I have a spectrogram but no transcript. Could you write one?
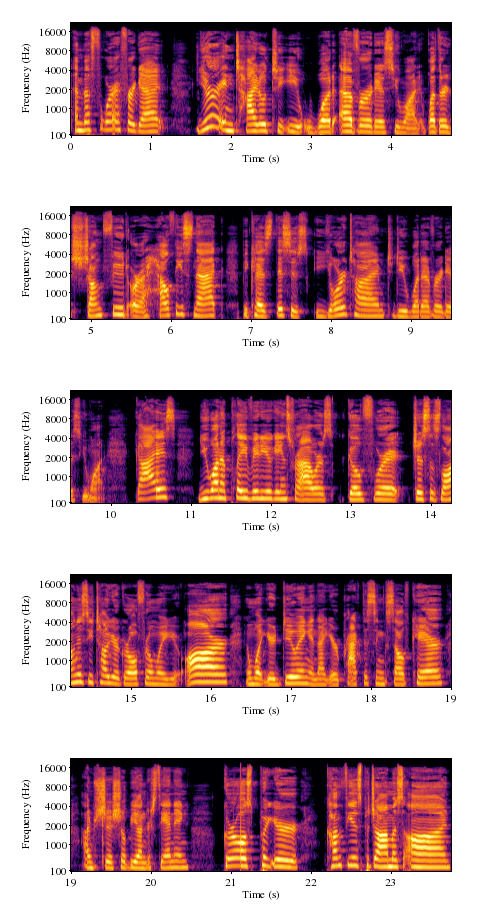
And before I forget, you're entitled to eat whatever it is you want, whether it's junk food or a healthy snack, because this is your time to do whatever it is you want. Guys, you want to play video games for hours, go for it. Just as long as you tell your girlfriend where you are and what you're doing and that you're practicing self care, I'm sure she'll be understanding. Girls, put your comfiest pajamas on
